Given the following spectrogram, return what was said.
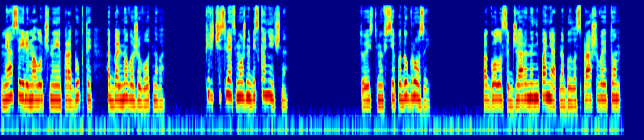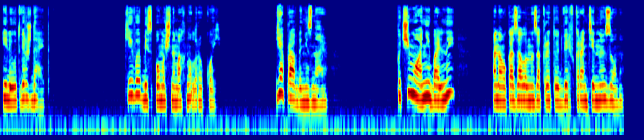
мясо или молочные продукты от больного животного. Перечислять можно бесконечно. То есть мы все под угрозой. По голосу Джарена непонятно было, спрашивает он или утверждает. Кива беспомощно махнула рукой. Я правда не знаю. Почему они больны, она указала на закрытую дверь в карантинную зону,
